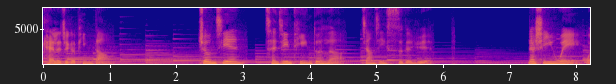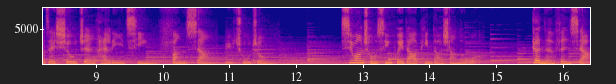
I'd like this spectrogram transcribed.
开了这个频道。中间曾经停顿了将近四个月，那是因为我在修正和厘清方向与初衷，希望重新回到频道上的我，更能分享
